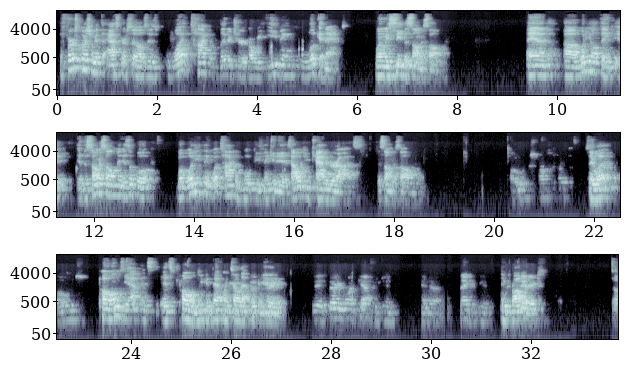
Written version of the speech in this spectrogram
the first question we have to ask ourselves is what type of literature are we even looking at when we see the Song of Solomon? And uh, what do y'all think? If, if the Song of Solomon is a book, but what do you think? What type of book do you think it is? How would you categorize the Song of Solomon? Poems. Say what? Poems. Poems, yeah, it's it's poems. You can definitely tell that looking through it. There's thirty-one chapters in, in, uh, thank you. In Proverbs.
